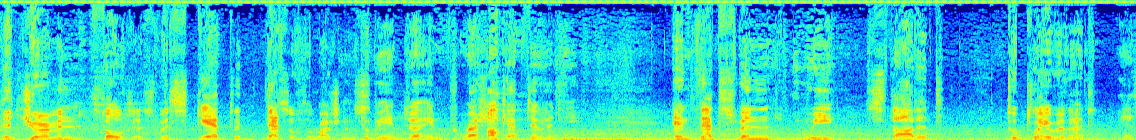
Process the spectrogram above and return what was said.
The German soldiers were scared to death of the Russians. To be in, in Russian oh. captivity. And that's when we started to play with that. Yes.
